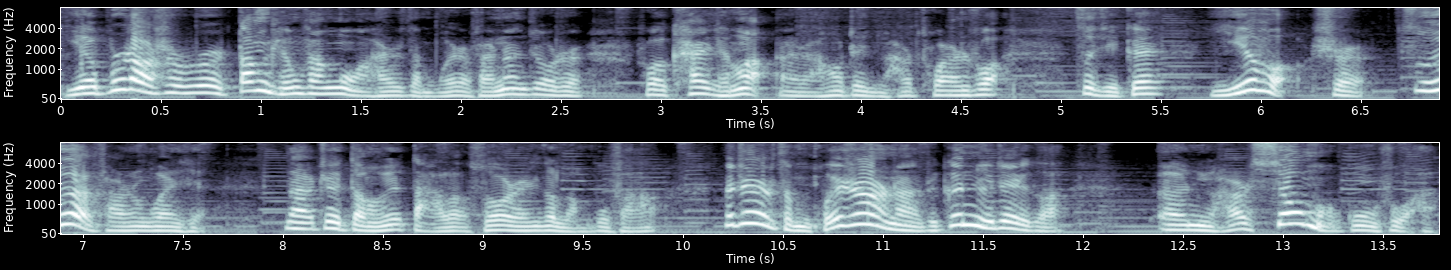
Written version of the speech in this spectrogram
也不知道是不是当庭翻供还是怎么回事，反正就是说开庭了，然后这女孩突然说自己跟姨夫是自愿发生关系，那这等于打了所有人一个冷不防。那这是怎么回事呢？这根据这个呃女孩肖某供述啊，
